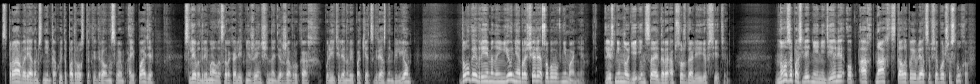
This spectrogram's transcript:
Справа рядом с ним какой-то подросток играл на своем айпаде. Слева дремала сорокалетняя женщина, держа в руках полиэтиленовый пакет с грязным бельем. Долгое время на нее не обращали особого внимания. Лишь немногие инсайдеры обсуждали ее в сети. Но за последние недели об Ахтнахт стало появляться все больше слухов.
